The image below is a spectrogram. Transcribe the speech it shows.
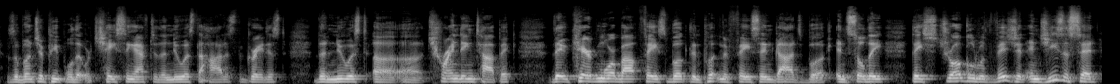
It was a bunch of people that were chasing after the newest, the hottest, the greatest, the newest uh, uh, trending topic. They cared more about Facebook than putting their face in God's book, and so they they struggled with vision. And Jesus said,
